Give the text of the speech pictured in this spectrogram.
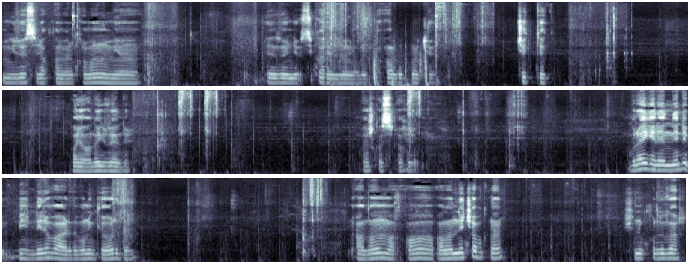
Güzel silahlar ver kurban olayım ya. Biraz önce Sikaren'le oynadık. Aldık maçı. Çıktık. Bayağı da güzeldir. Başka silah yok. Buraya gelenleri birileri vardı. Bunu gördüm. Alan var. Aa alan ne çabuk lan. Şunu kurdular.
